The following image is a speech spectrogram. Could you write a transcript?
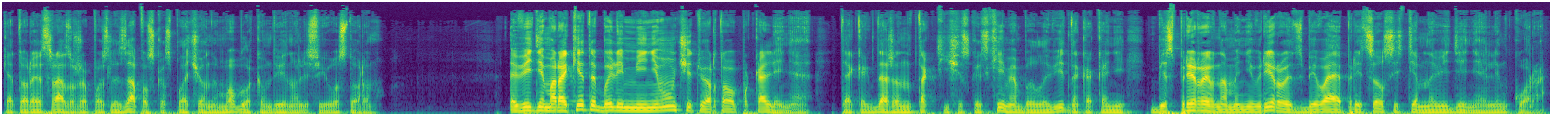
которые сразу же после запуска сплоченным облаком двинулись в его сторону. Видимо, ракеты были минимум четвертого поколения, так как даже на тактической схеме было видно, как они беспрерывно маневрируют, сбивая прицел систем наведения линкора.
